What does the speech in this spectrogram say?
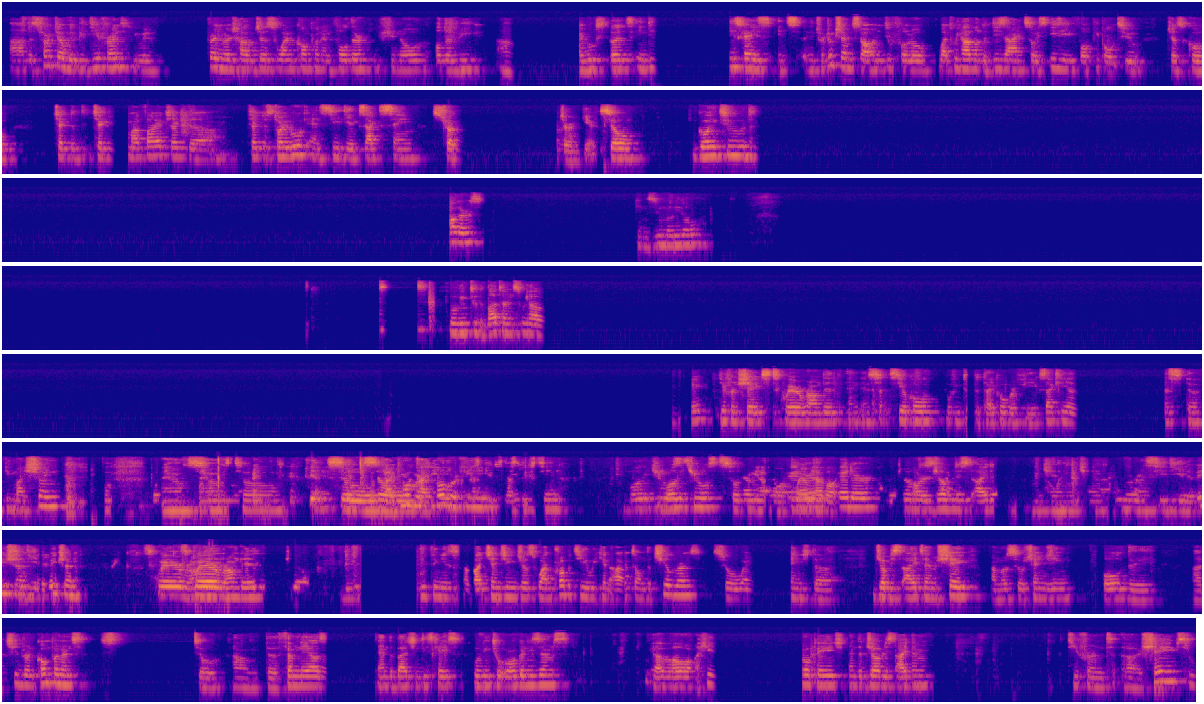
uh, the structure will be different. You will pretty much have just one component folder if you know other big uh, books. But in this case, it's an introduction, so I wanted to follow what we have on the design, so it's easy for people to just go check the check my file, check the check the storybook, and see the exact same structure here. So going to the colors. You can zoom a little. Moving to the buttons, we have Okay, different shapes, square, rounded, and, and circle, moving to the typography, exactly as the Figma is showing. Um, so, so, yeah, so, so typography, typography, as we've seen, molecules, molecules so we have, where we have our header, our job list item, when we can see the elevation, the elevation, square, square, rounded, rounded good thing is by changing just one property, we can act on the children's. So when I change the job list item shape, I'm also changing all the uh, children components. So um, the thumbnails and the badge in this case, moving to organisms. We have our hero page and the job list item, different uh, shapes,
